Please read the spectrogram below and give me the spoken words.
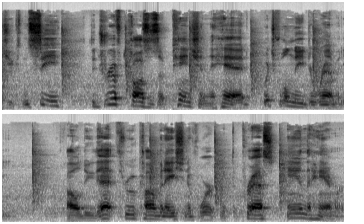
As you can see, the drift causes a pinch in the head, which we'll need to remedy. I'll do that through a combination of work with the press and the hammer.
